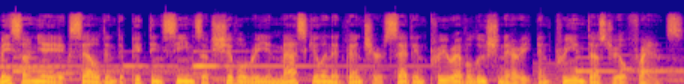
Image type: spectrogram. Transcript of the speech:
Meissonier excelled in depicting scenes of chivalry and masculine adventure set in pre-revolutionary and pre-industrial France.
